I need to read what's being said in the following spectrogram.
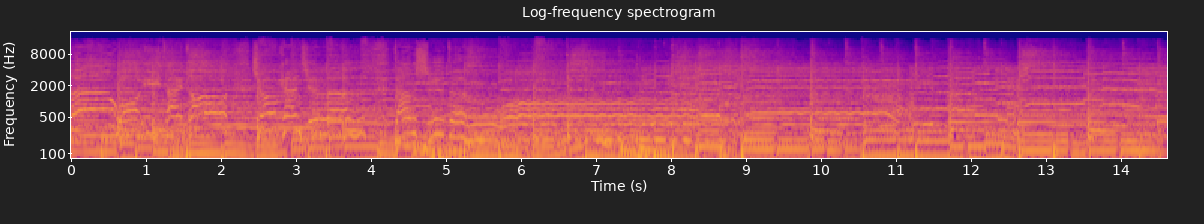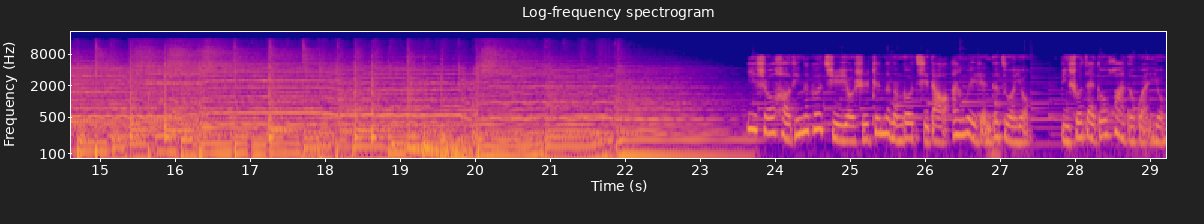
了，我一抬头就看见了当时的我。一首好听的歌曲，有时真的能够起到安慰人的作用，比说再多话都管用。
